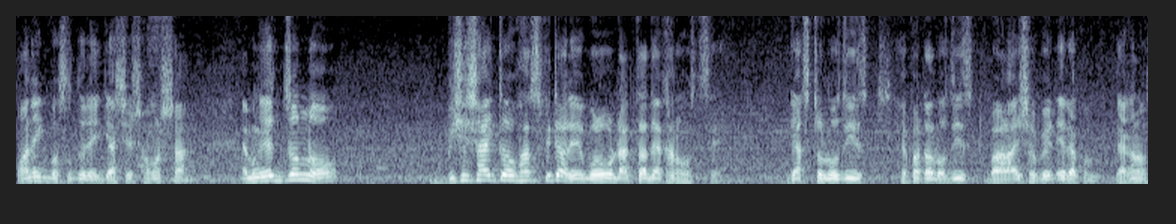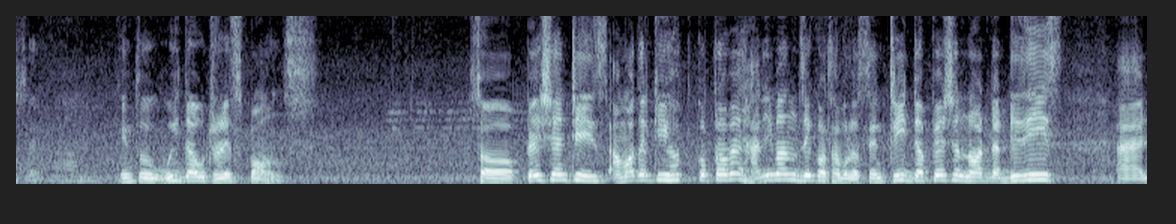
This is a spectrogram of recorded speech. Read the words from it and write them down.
অনেক বছর ধরে এই গ্যাসের সমস্যা। এবং এর জন্য বিশেষায়িত হসপিটালে বড় বড় ডাক্তার দেখানো হচ্ছে। গ্যাস্ট্রোলজিস্ট হেপাটোলজিস্ট বা রাইসোবেড এরকম দেখানো হচ্ছে। কিন্তু without response so patient is আমাদের কী করতে হবে? হ্যানিমান যে কথা বলেছেন treat the patient not the disease and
